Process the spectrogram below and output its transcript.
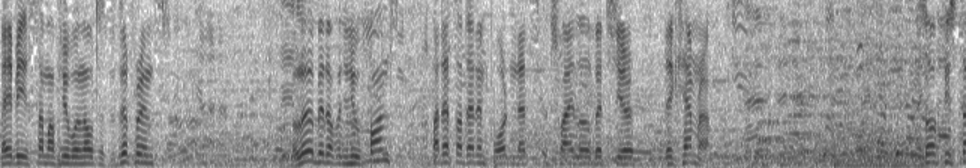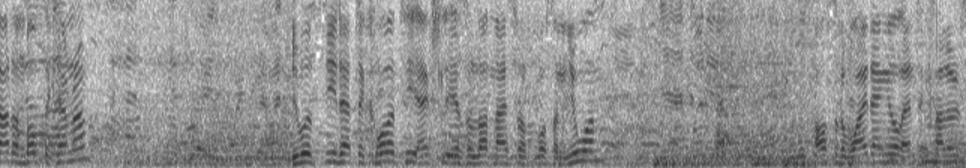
Maybe some of you will notice the difference. A little bit of a new font, but that's not that important. Let's try a little bit here the camera. So if you start on both the camera, you will see that the quality actually is a lot nicer, of course, on the new one. Also the wide angle and the colors,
